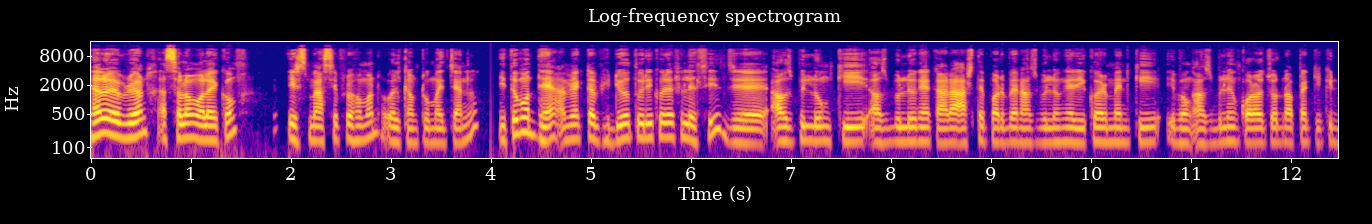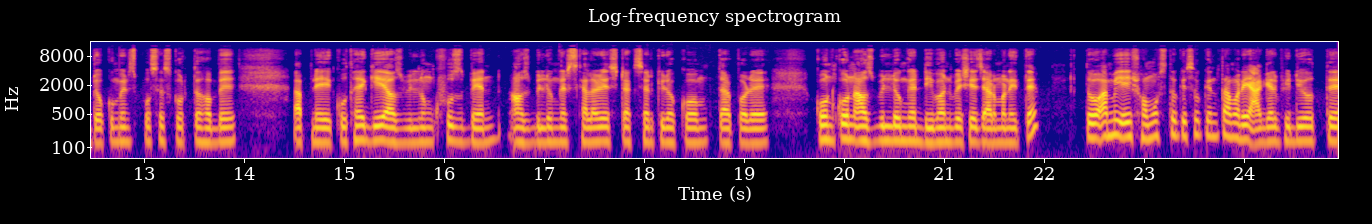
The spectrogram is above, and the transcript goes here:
হ্যালো এভরিওয়ান আসসালামু আলাইকুম it's Masif Rahman welcome to my channel ইতিমধ্যে আমি একটা ভিডিও তৈরি করে ফেলেছি যে আউসবিল্লুং কি আউসবিল্লুং এ কারা আসতে পারবেন আউসবিল্লুং এর রিকোয়ারমেন্ট কি, এবং আউসবিল্লুং করার জন্য আপনার কি কি ডকুমেন্টস প্রসেস করতে হবে, আপনি কোথায় গিয়ে হাউস আউসবিল্লুং খুঁজবেন আউসবিল্লুং এর স্যালারি স্ট্রাকচার কীরকম, তারপরে কোন কোন আউসবিল্লুং এর ডিমান্ড বেশি জার্মানিতে তো আমি এই সমস্ত কিছু কিন্তু আমার এই আগের ভিডিওতে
